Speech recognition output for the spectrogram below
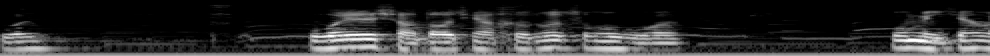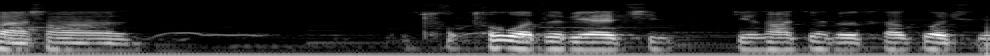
我我也想道歉，很多时候我。我每天晚上从从我这边骑骑上电动车过去，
